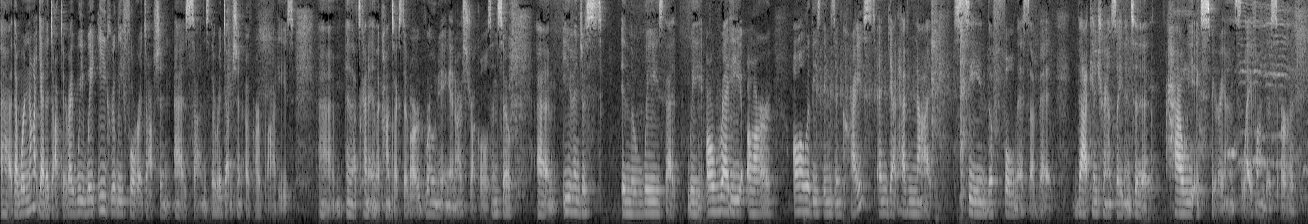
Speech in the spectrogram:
uh, that we're not yet adopted, right? We wait eagerly for adoption as sons, the redemption of our bodies. Um, and that's kind of in the context of our groaning and our struggles. And so, um, even just in the ways that we already are all of these things in Christ and yet have not seen the fullness of it, that can translate into how we experience life on this earth.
